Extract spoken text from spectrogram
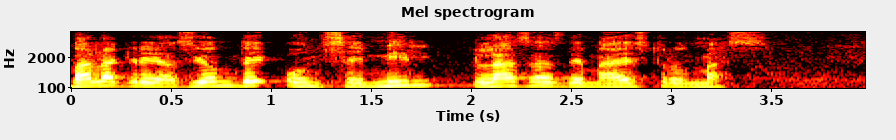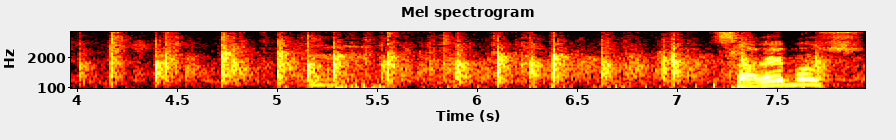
va la creación de 11.000 plazas de maestros más. Sabemos,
